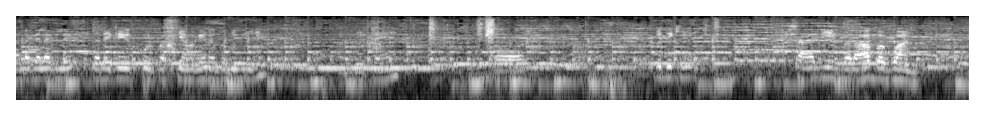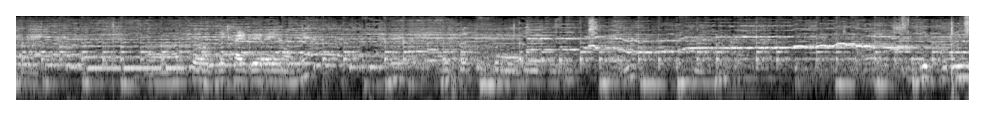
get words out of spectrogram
अलग अलग तरह की फूल पत्तियाँ वगैरह बनी हुई हैं। देख रहे हैं। और ये देखिए, शायद ये बड़ा भगवान आपको दिखाई दे रहे होंगे। ये पूरी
